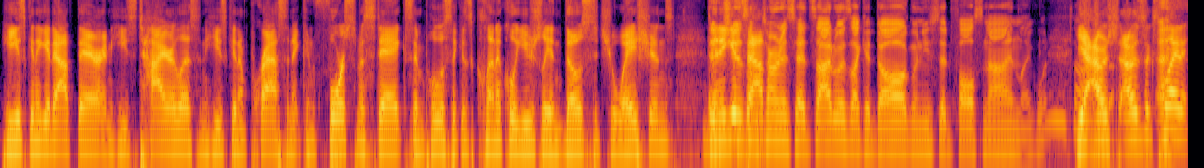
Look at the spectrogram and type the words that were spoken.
he's going to get out there and he's tireless and he's going to press and it can force mistakes. And Pulisic is clinical usually in those situations. Did then he gets Chisholm out. turn his head sideways like a dog when you said false nine? Like, what are you talking Yeah, I about? was I was explaining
